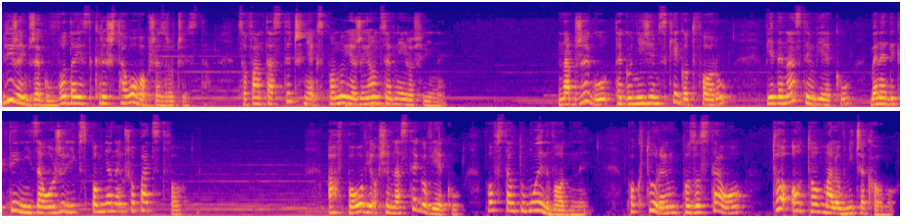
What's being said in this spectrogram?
Bliżej brzegów woda jest kryształowo przezroczysta, co fantastycznie eksponuje żyjące w niej rośliny. Na brzegu tego nieziemskiego tworu w XI wieku benedyktyni założyli wspomniane już opactwo, a w połowie XVIII wieku powstał tu młyn wodny, po którym pozostało to oto malownicze koło.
